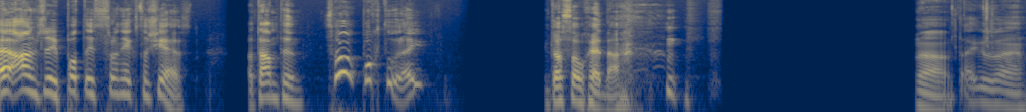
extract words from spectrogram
E, Andrzej, po tej stronie ktoś jest. A tamten, co? Po której? Dostał heada. no, także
